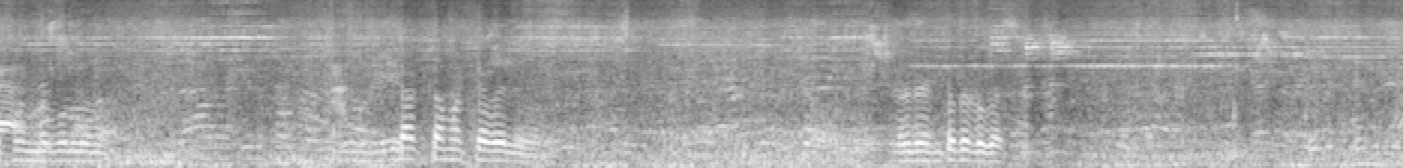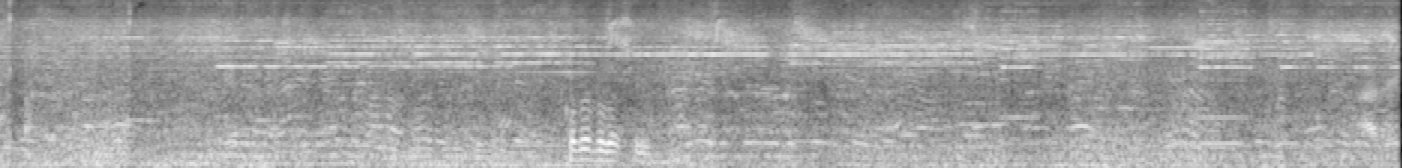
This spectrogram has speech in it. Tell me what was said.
পছন্দ করল না টাটকা মাটকা পেলে দেন কতটুকু আছে কতটুকু আছে আরে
